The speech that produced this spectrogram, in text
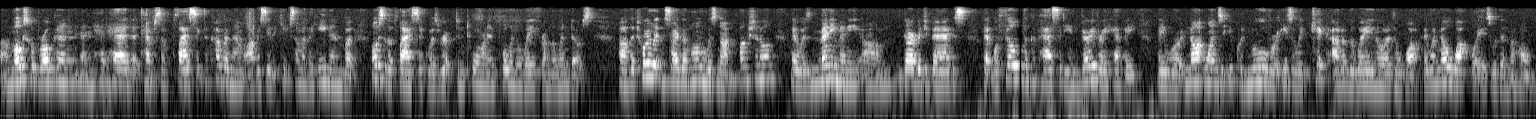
Uh, most were broken and had had attempts of plastic to cover them, obviously to keep some of the heat in, but most of the plastic was ripped and torn and pulling away from the windows. Uh, the toilet inside the home was not functional. There was many, many um, garbage bags that were filled to capacity and very, very heavy. They were not ones that you could move or easily kick out of the way in order to walk. There were no walkways within the home.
